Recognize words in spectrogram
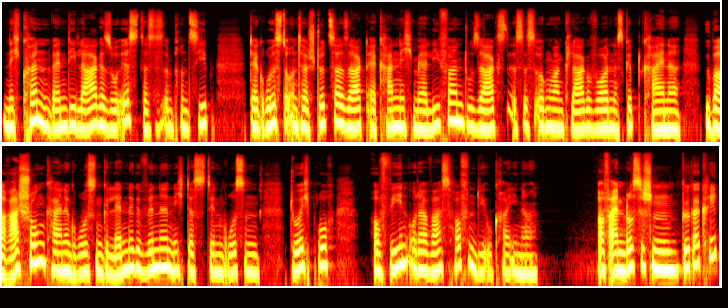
nicht können. Wenn die Lage so ist, dass es im Prinzip der größte Unterstützer sagt, er kann nicht mehr liefern. Du sagst, es ist irgendwann klar geworden, es gibt keine Überraschung, keine großen Geländegewinne, nicht das, den großen Durchbruch. Auf wen oder was hoffen die Ukrainer? auf einen russischen Bürgerkrieg.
